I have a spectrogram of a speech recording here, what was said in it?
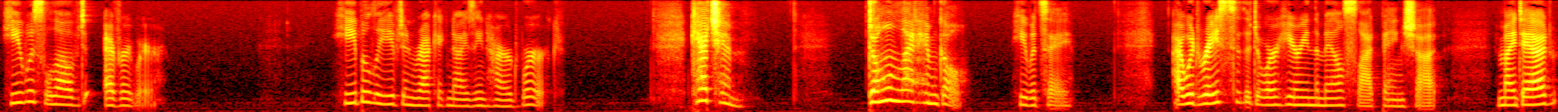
He was loved everywhere. He believed in recognizing hard work. Catch him! Don't let him go, he would say. I would race to the door, hearing the mail slot bang shut. My dad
